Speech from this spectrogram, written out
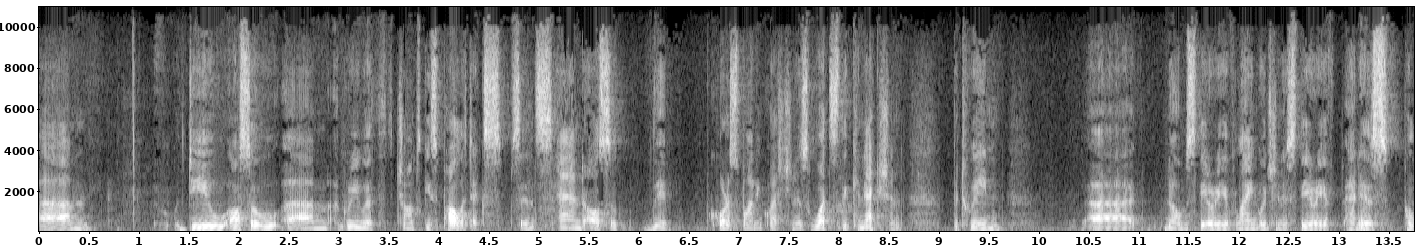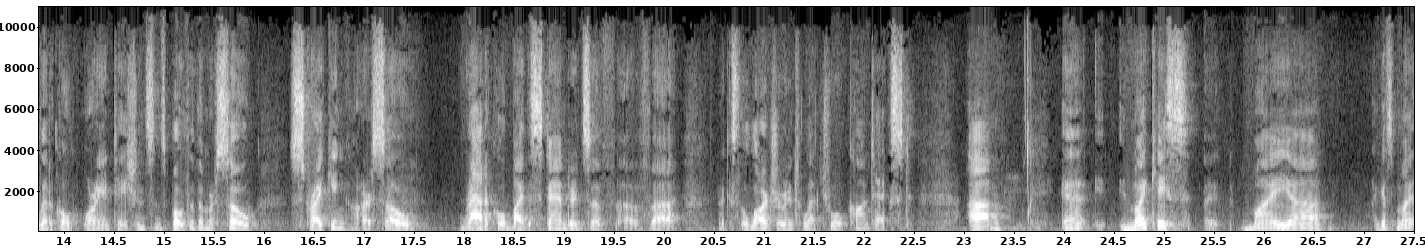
um, do you also um, agree with Chomsky's politics? Since, and also the corresponding question is, what's the connection between uh, Noam's theory of language and his theory of, and his political orientation? Since both of them are so striking, are so radical by the standards of, of uh, I guess, the larger intellectual context. Um, uh, in my case, uh, my, uh, I guess my,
